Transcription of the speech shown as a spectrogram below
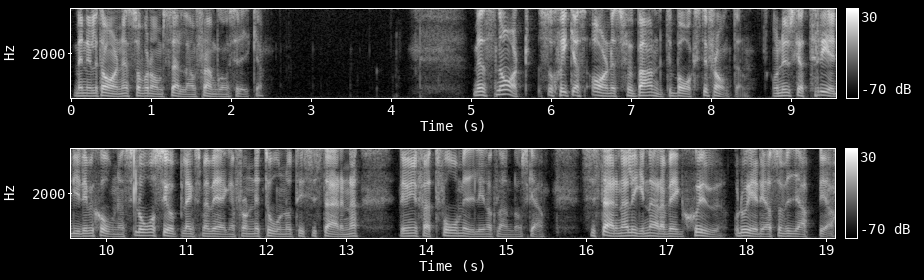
men enligt Arnes så var de sällan framgångsrika. Men snart så skickas Arnes förband tillbaks till fronten och nu ska tredje divisionen slå sig upp längs med vägen från Netono till Cisterna. Det är ungefär två mil inåt land de ska. Cisterna ligger nära väg 7 och då är det alltså via Appia,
